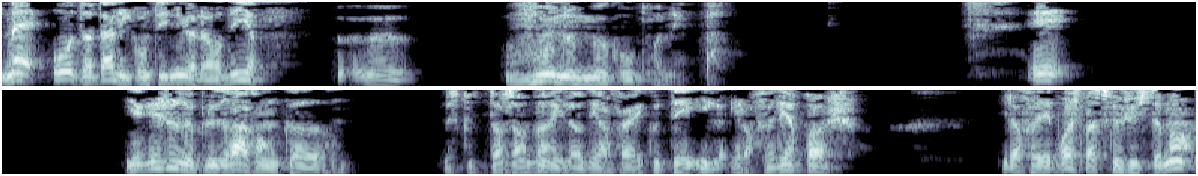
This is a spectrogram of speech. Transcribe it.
Mais au total, il continue à leur dire euh, vous ne me comprenez pas. Et il y a quelque chose de plus grave encore, parce que de temps en temps, il leur dit, enfin écoutez, il leur fait des reproches. Il leur fait des proches parce que justement,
